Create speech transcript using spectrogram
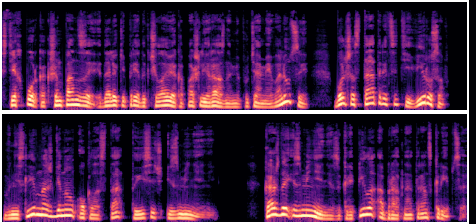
С тех пор, как шимпанзе и далекий предок человека пошли разными путями эволюции, больше 130 вирусов внесли в наш геном около 100 тысяч изменений. Каждое изменение закрепила обратная транскрипция.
